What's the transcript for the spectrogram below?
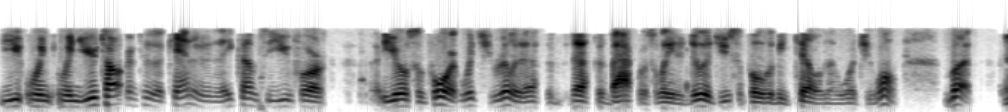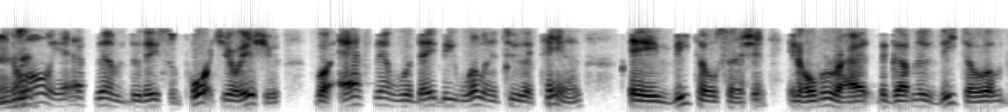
you when when you're talking to a candidate and they come to you for your support, which really that's the that's the backwards way to do it. You're supposed to be telling them what you want, but Mhm. don't only ask them do they support your issue, but ask them would they be willing to attend a veto session and override the governor's veto of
